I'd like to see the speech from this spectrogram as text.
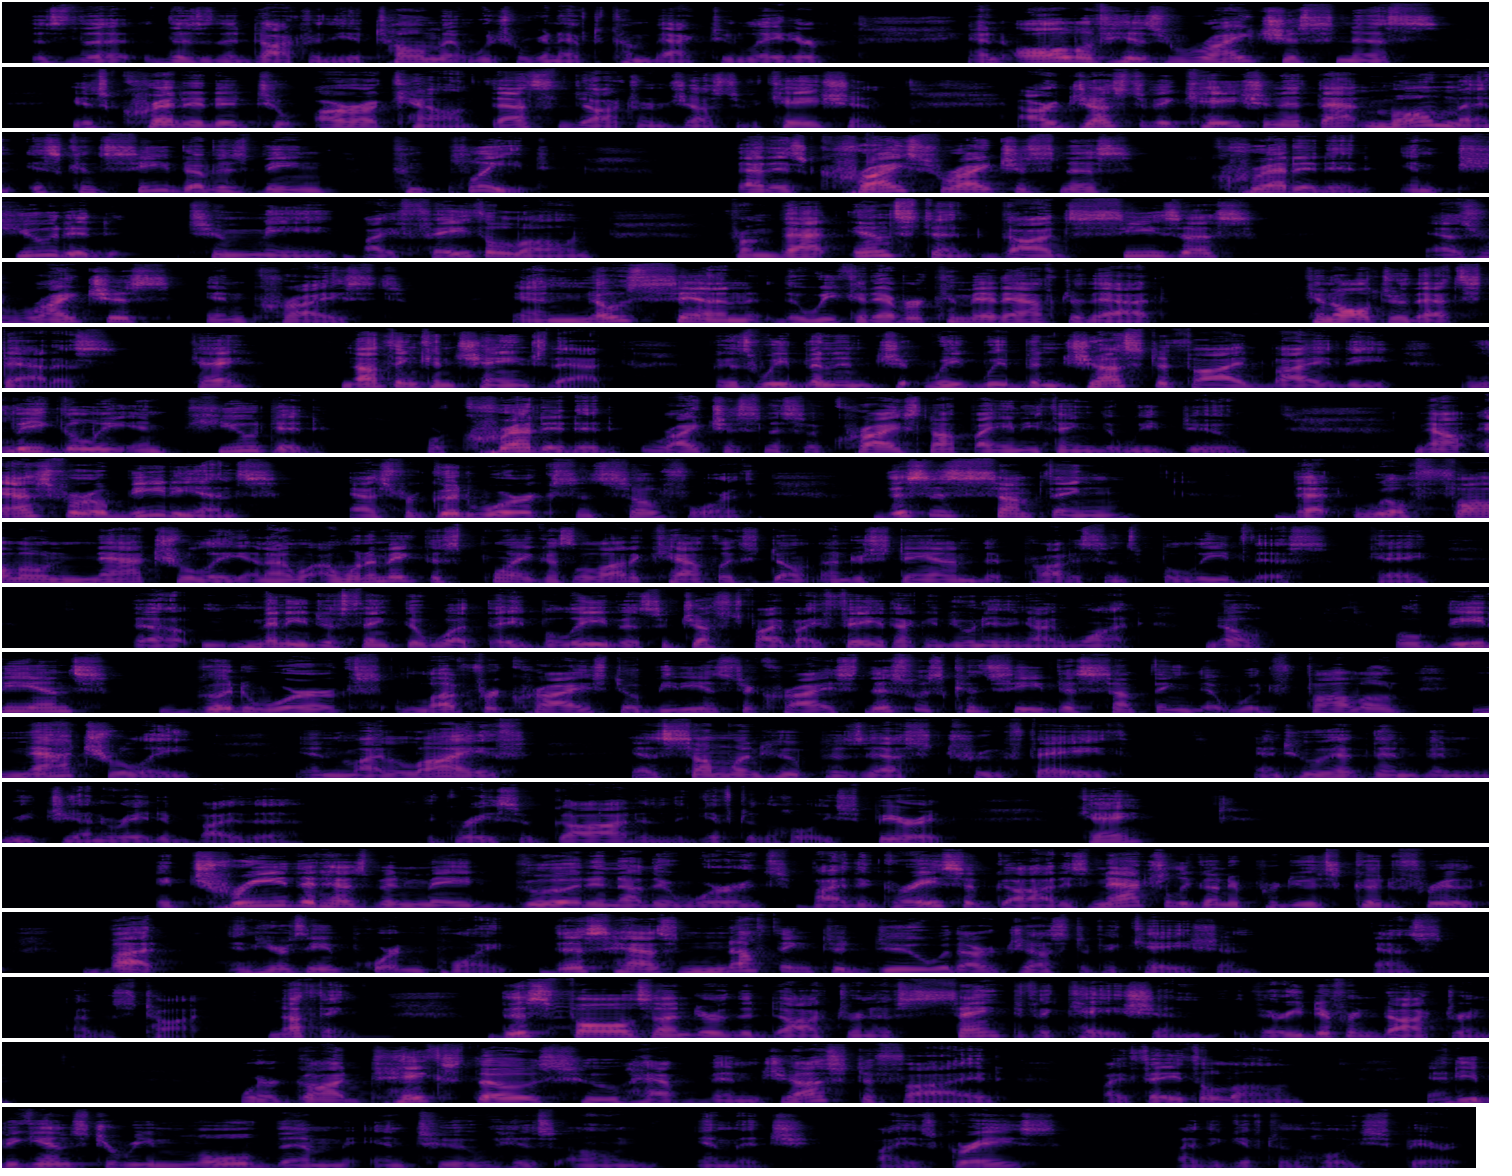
This is the this is the doctrine of the atonement, which we're going to have to come back to later. And all of his righteousness is credited to our account. That's the doctrine of justification. Our justification at that moment is conceived of as being complete. That is, Christ's righteousness credited, imputed to me by faith alone. From that instant, God sees us as righteous in Christ, and no sin that we could ever commit after that can alter that status. Okay? Nothing can change that because we've been in, we, we've been justified by the legally imputed or credited righteousness of Christ, not by anything that we do. Now, as for obedience, as for good works and so forth, this is something that will follow naturally. And I, I want to make this point because a lot of Catholics don't understand that Protestants believe this. Okay. Many just think that what they believe is justified by faith. I can do anything I want. No, obedience, good works, love for Christ, obedience to Christ. This was conceived as something that would follow naturally in my life as someone who possessed true faith and who had then been regenerated by the, the grace of God and the gift of the Holy Spirit. Okay? A tree that has been made good, in other words, by the grace of God, is naturally going to produce good fruit. But, and here's the important point this has nothing to do with our justification, as I was taught. Nothing. Mm-hmm. This falls under the doctrine of sanctification, a very different doctrine, where God takes those who have been justified by faith alone and he begins to remold them into his own image by his grace, by the gift of the Holy Spirit.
